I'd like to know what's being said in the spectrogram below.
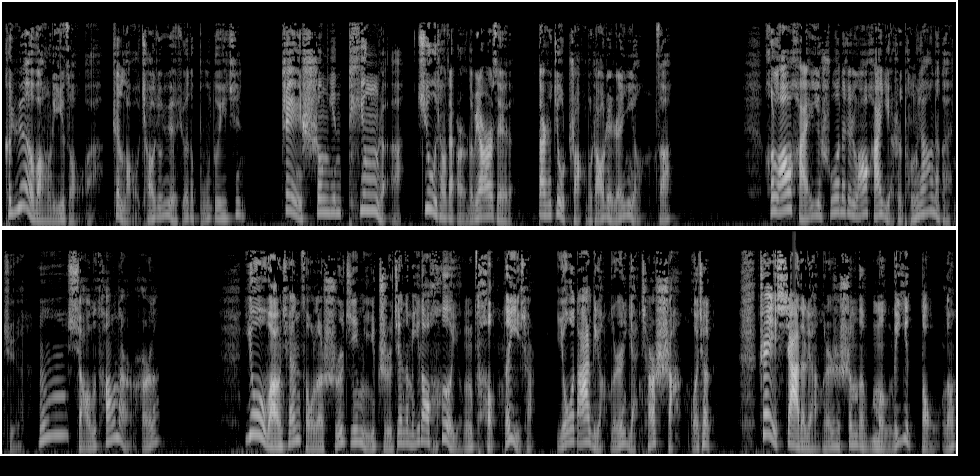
可越往里走啊，这老乔就越觉得不对劲。这声音听着啊，就像在耳朵边似的，但是就找不着这人影子。和老海一说呢，这老海也是同样的感觉。嗯，小子藏哪儿了？又往前走了十几米，只见这么一道鹤影，噌的一下，由打两个人眼前闪过去了。这吓得两个人是身子猛地一抖了。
